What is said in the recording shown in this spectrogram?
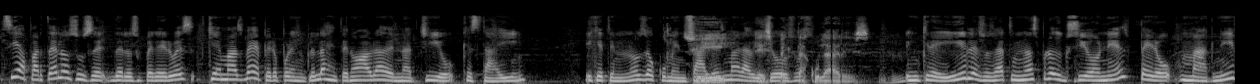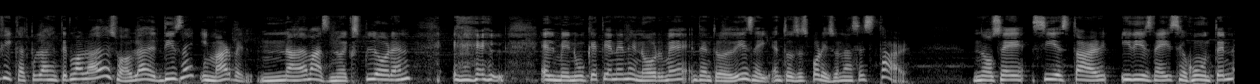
Sí, aparte de los, de los superhéroes, ¿qué más ve? Pero por ejemplo, la gente no habla de Nat que está ahí y que tiene unos documentales Sí, maravillosos Espectaculares. Increíbles, o sea, tiene unas producciones, pero magníficas, pero la gente no habla de eso, habla de Disney y Marvel, nada más, no exploran el, el menú que tienen enorme dentro de Disney, entonces por eso nace Star. No sé si Star y Disney se junten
